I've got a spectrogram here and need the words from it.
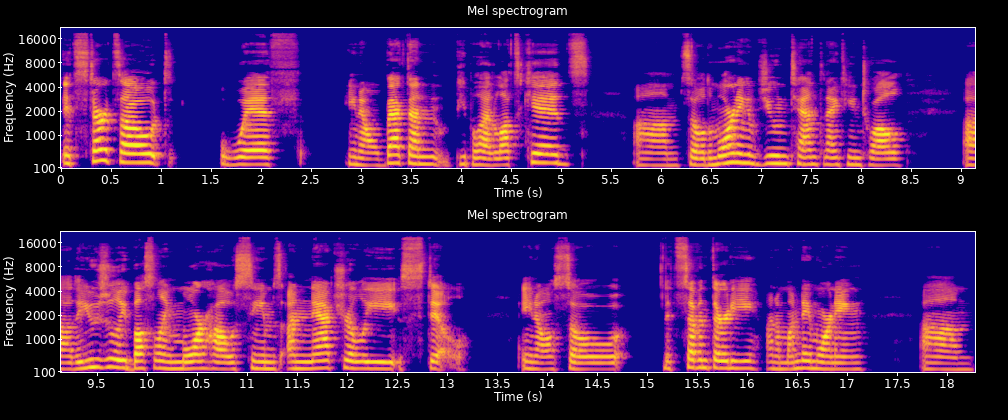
it starts out with, you know, back then people had lots of kids. Um, so the morning of June 10th, 1912, uh, the usually bustling Moore house seems unnaturally still. You know, so it's 7:30 on a Monday morning. Um,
